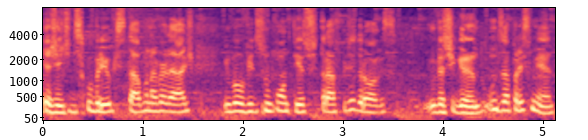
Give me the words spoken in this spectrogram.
E a gente descobriu que estavam, na verdade, envolvidos num contexto de tráfico de drogas, investigando um desaparecimento.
